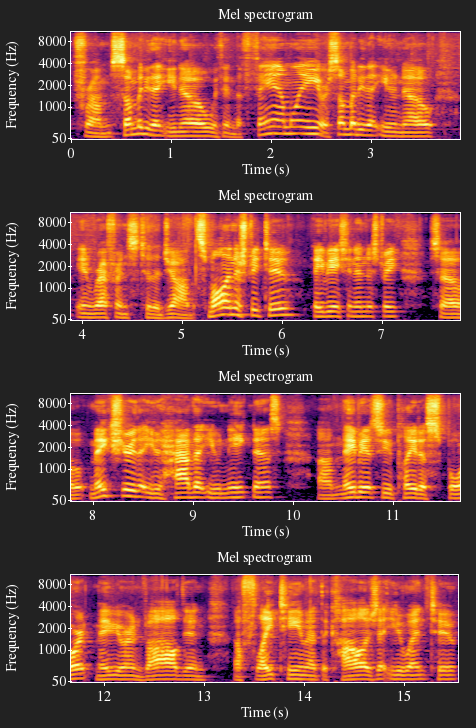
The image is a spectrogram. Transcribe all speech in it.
from somebody that you know within the family or somebody that you know in reference to the job. Small industry too, aviation industry. So make sure that you have that uniqueness. Um, maybe it's you played a sport, maybe you're involved in a flight team at the college that you went to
